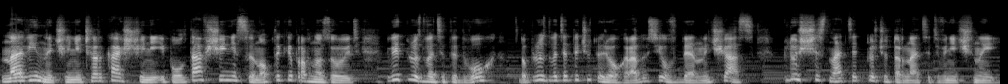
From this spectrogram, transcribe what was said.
На Вінниччині, Черкащині і Полтавщині синоптики прогнозують від плюс 22 до плюс 24 градусів в денний час, плюс 16 плюс 14 в нічний.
